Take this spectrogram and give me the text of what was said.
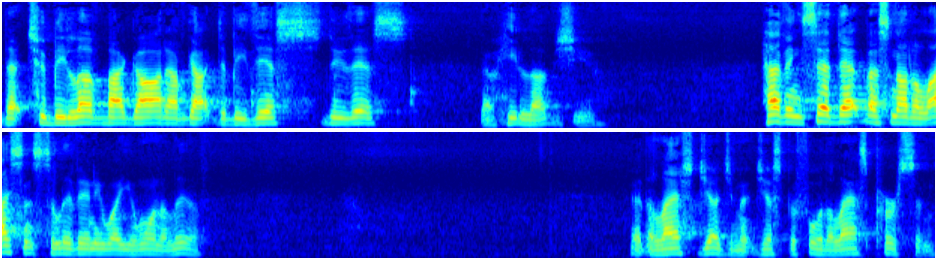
that to be loved by God, I've got to be this, do this? No, He loves you. Having said that, that's not a license to live any way you want to live. At the last judgment, just before the last person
